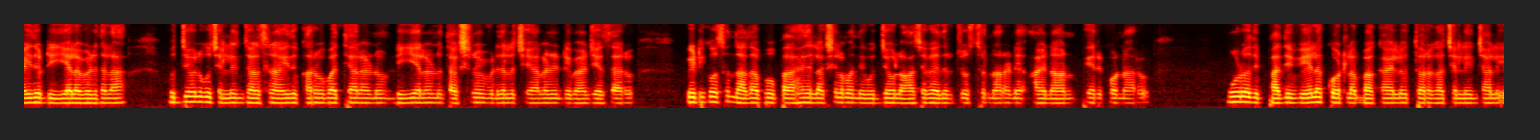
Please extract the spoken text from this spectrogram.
ఐదు డీఏల విడుదల, ఉద్యోగులకు చెల్లించాల్సిన ఐదు కరువు భత్యాలను, డీఏలను తక్షణమే విడుదల చేయాలని డిమాండ్ చేశారు. వీటి కోసం దాదాపు 15 లక్షల మంది ఉద్యోగులు ఆశగా ఎదురుచూస్తున్నారని ఆయన పేర్కొన్నారు. మూడోది పదివేల కోట్ల బకాయిలు త్వరగా చెల్లించాలి.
